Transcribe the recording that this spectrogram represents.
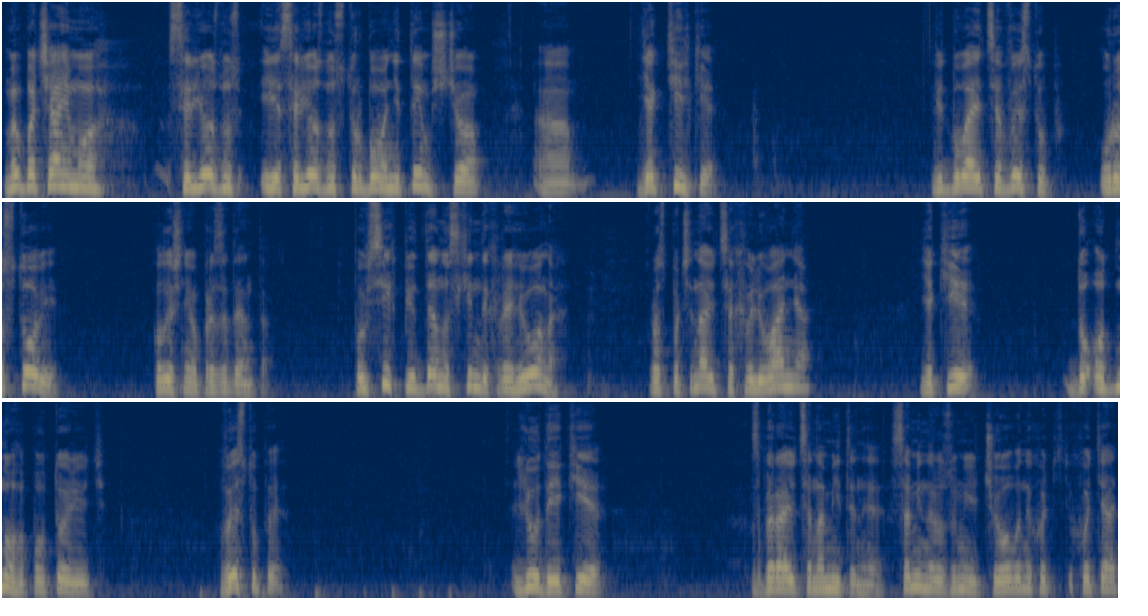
Ми вбачаємо серйозну і серйозно стурбовані тим, що е, як тільки відбувається виступ у Ростові колишнього президента, по всіх південно-східних регіонах розпочинаються хвилювання, які до одного повторюють виступи. Люди, які збираються на мітинги, самі не розуміють, чого вони хочуть,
